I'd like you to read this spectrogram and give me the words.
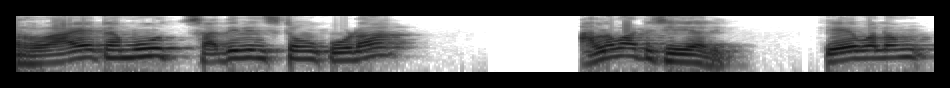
రాయటము చదివించటం కూడా అలవాటు చేయాలి. కేవలం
